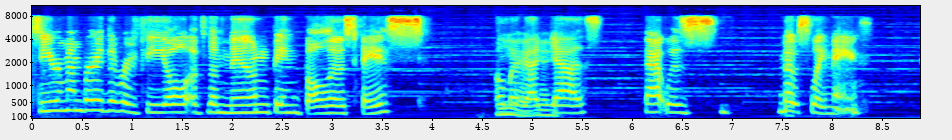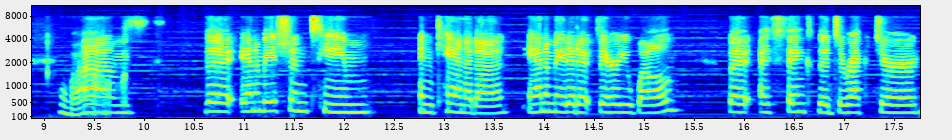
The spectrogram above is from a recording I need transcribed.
Do you remember the reveal of the moon being Bolo's face? Oh my Yeah, god, yeah, yeah. yes. That was mostly me. Wow. Um, the animation team in Canada animated it very well, but I think the director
